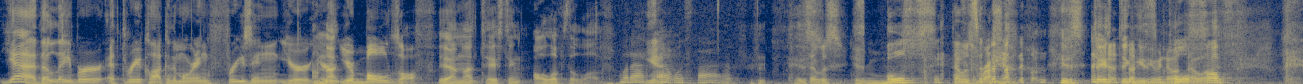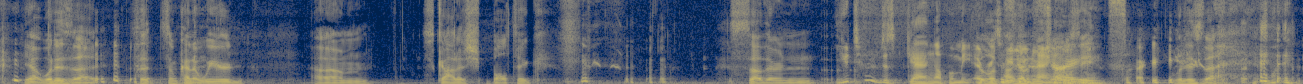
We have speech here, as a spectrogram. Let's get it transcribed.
Yeah, the labor at three o'clock in the morning, freezing your I'm your, not- your bowls off. yeah, I'm not tasting all of the love. What accent Yeah. was that? His, That was- his bulls. That was Russian. He's tasting his even know what bulls that off. Yeah, what is that? Is that some kind of weird um, Scottish Baltic Southern? You two just gang up on me every time Filipino you New hang out with Jersey. me. Sorry. What is that?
